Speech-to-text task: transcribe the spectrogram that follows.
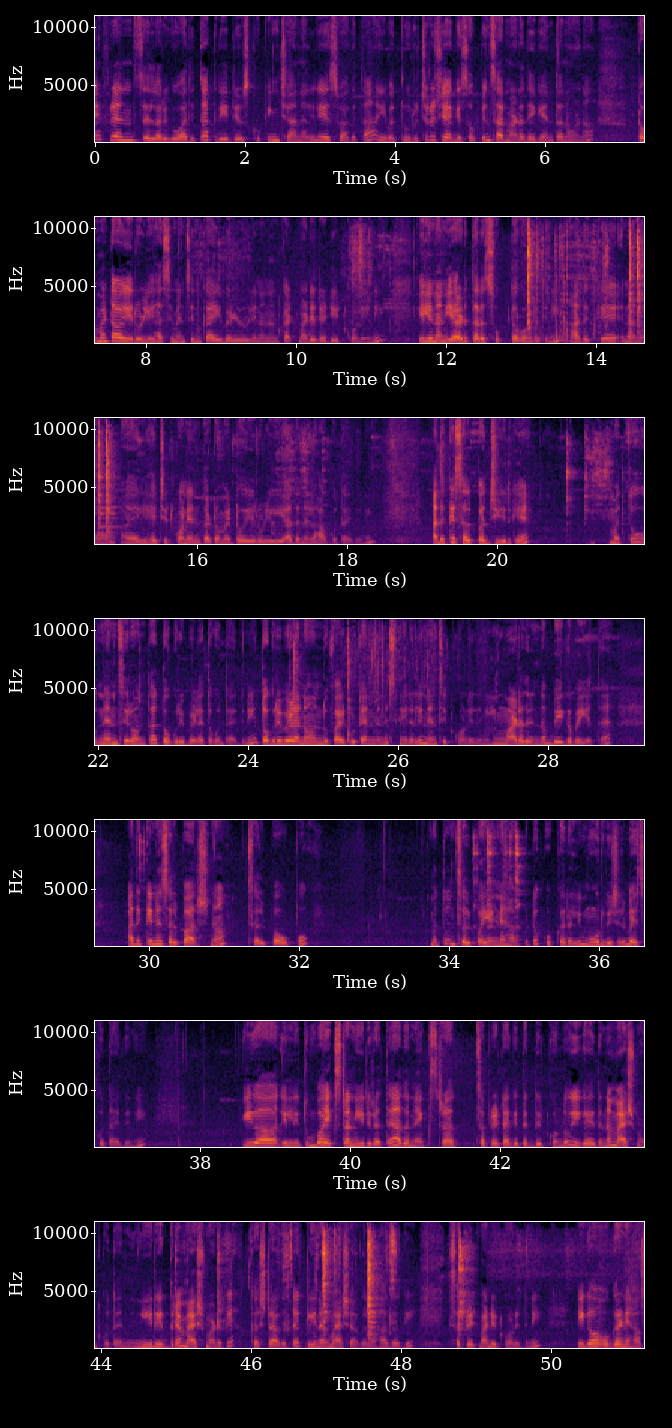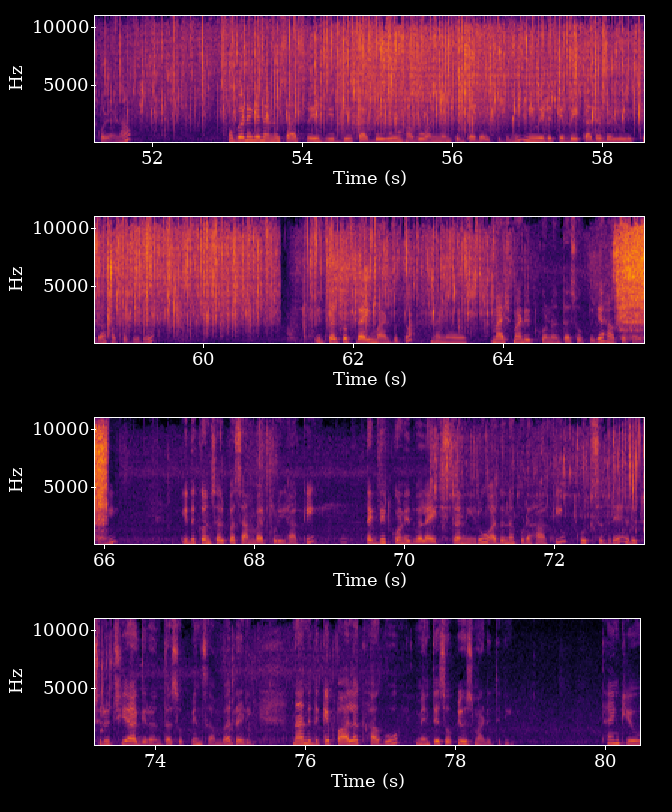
Hi friends ಎಲ್ಲರಿಗೂ Aditya creatives cooking ಚಾನಲ್ಗೆ ಸ್ವಾಗತ. ಇವತ್ತು ರುಚಿ ರುಚಿಯಾಗಿ ಸೊಪ್ಪಿನ ಸಾರು ಮಾಡೋದು ಹೇಗೆ ಅಂತ ನೋಡೋಣ. ಟೊಮೆಟೊ, ಈರುಳ್ಳಿ, ಹಸಿಮೆಣಸಿನ್ಕಾಯಿ, ಬೆಳ್ಳುಳ್ಳಿನ ನಾನು ಕಟ್ ಮಾಡಿ ರೆಡಿ ಇಟ್ಕೊಂಡಿದ್ದೀನಿ ಇಲ್ಲಿ ನಾನು ಎರಡು ಥರದ ಸೊಪ್ಪು ತೊಗೊಂಡಿದ್ದೀನಿ. ಅದಕ್ಕೆ ನಾನು ಇಲ್ಲಿ ಹೆಚ್ಚಿಟ್ಕೊಂಡಿರೋಂಥ ಟೊಮೆಟೊ, ಈರುಳ್ಳಿ ಅದನ್ನೆಲ್ಲ ಹಾಕೋತಾ ಇದ್ದೀನಿ. ಅದಕ್ಕೆ ಸ್ವಲ್ಪ ಜೀರಿಗೆ ಮತ್ತು ನೆನೆಸಿರೋಂಥ ತೊಗರಿಬೇಳೆ ತೊಗೊತಾ ಇದ್ದೀನಿ. ತೊಗರಿಬೇಳೆನ ಒಂದು ಫೈವ್ ಟು ಟೆನ್ ಮಿನಿಟ್ಸ್ ನೀರಲ್ಲಿ ನೆನೆಸಿಟ್ಕೊಂಡಿದ್ದೀನಿ ಹಿಂಗೆ ಮಾಡೋದ್ರಿಂದ ಬೇಗ ಬೇಯುತ್ತೆ. ಅದಕ್ಕೇ ಸ್ವಲ್ಪ ಅರಿಶಿನ, ಸ್ವಲ್ಪ ಉಪ್ಪು ಮತ್ತು ಒಂದು ಸ್ವಲ್ಪ ಎಣ್ಣೆ ಹಾಕ್ಬಿಟ್ಟು ಕುಕ್ಕರಲ್ಲಿ ಮೂರು ವಿಷಲ್ ಬೇಯಿಸ್ಕೊತಾ ಇದ್ದೀನಿ. ಈಗ ಇಲ್ಲಿ ತುಂಬ ಎಕ್ಸ್ಟ್ರಾ ನೀರಿರುತ್ತೆ, ಅದನ್ನು ಎಕ್ಸ್ಟ್ರಾ ಸಪ್ರೇಟಾಗಿ ತೆಗೆದಿಟ್ಕೊಂಡು ಈಗ ಇದನ್ನು ಮ್ಯಾಶ್ ಮಾಡ್ಕೋತಾ ಇದ್ದೀನಿ. ನೀರಿದ್ದರೆ ಮ್ಯಾಶ್ ಮಾಡೋಕ್ಕೆ ಕಷ್ಟ ಆಗುತ್ತೆ, ಕ್ಲೀನಾಗಿ ಮ್ಯಾಶ್ ಆಗೋಲ್ಲ, ಹಾಗಾಗಿ ಸಪ್ರೇಟ್ ಮಾಡಿ ಇಟ್ಕೊಂಡಿದ್ದೀನಿ. ಈಗ ಒಗ್ಗರಣೆ ಹಾಕ್ಕೊಳ್ಳೋಣ. ಒಗ್ಗರಣೆಗೆ ನಾನು ಸಾಸಿವೆ, ಜೀರಿಗೆ, ಕರಿಬೇವು ಹಾಗೂ ಒಣಮೆಣಸಿನ್ಕಾಯಿ ಬಳಸಿದ್ದೀನಿ. ನೀವು ಇದಕ್ಕೆ ಬೇಕಾದರೆ ಬೆಳ್ಳುಳ್ಳಿ ಕೂಡ ಹಾಕೋಬೋದು ಇದು ಸ್ವಲ್ಪ ಫ್ರೈ ಮಾಡಿಬಿಟ್ಟು ನಾನು ಮ್ಯಾಶ್ ಮಾಡಿ ಇಟ್ಕೊಂಡಂಥ ಸೊಪ್ಪಿಗೆ ಹಾಕೋತಾ ಇದ್ದೀನಿ. ಇದಕ್ಕೊಂದು ಸ್ವಲ್ಪ ಸಾಂಬಾರು ಪುಡಿ ಹಾಕಿ, ತೆಗೆದಿಟ್ಕೊಂಡಿದ್ವಲ್ಲ ಎಕ್ಸ್ಟ್ರಾ ನೀರು, ಅದನ್ನು ಕೂಡ ಹಾಕಿ ಕುದಿಸಿದ್ರೆ ರುಚಿ ರುಚಿಯಾಗಿರೋಂಥ ಸೊಪ್ಪಿನ ಸಾಂಬಾರು ರೆಡಿ. ನಾನು ಇದಕ್ಕೆ ಪಾಲಕ್ ಹಾಗೂ ಮೆಂತ್ಯ ಸೊಪ್ಪು ಯೂಸ್ ಮಾಡಿದ್ದೀನಿ. Thank you.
